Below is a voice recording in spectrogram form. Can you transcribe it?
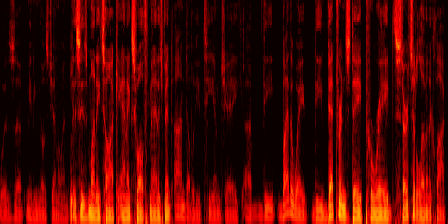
was uh, meeting those gentlemen. This is Money Talk, Annex Wealth Management on WTMJ. Uh, the by the way, the Veterans Day parade starts at eleven o'clock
